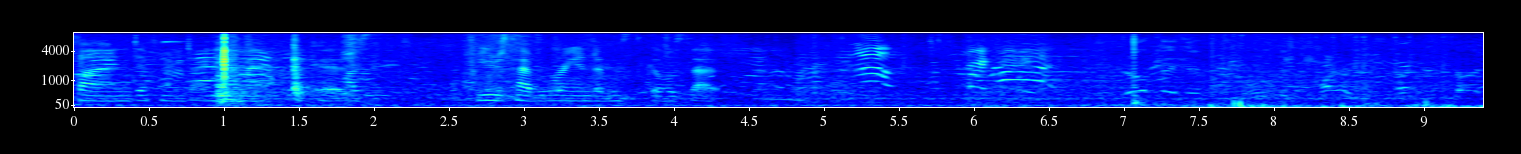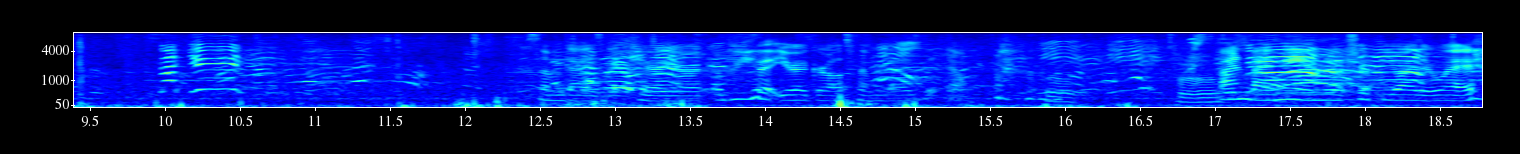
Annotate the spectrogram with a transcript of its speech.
fun, different dynamic because you just have random skill sets. Some guys that carry your, that you're a girl, some guys that don't. Hmm Fine by me. I'm gonna trip you either way.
